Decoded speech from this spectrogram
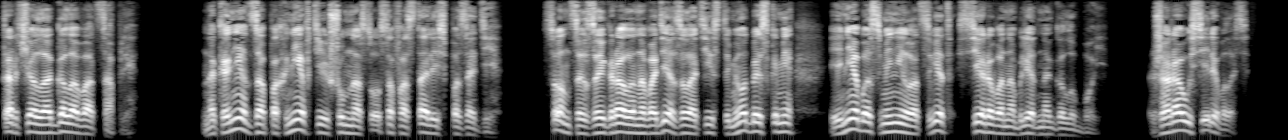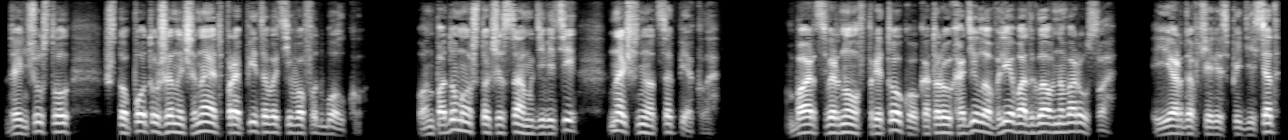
торчала голова цапли. Наконец запах нефти и шум насосов остались позади. Солнце заиграло на воде золотистыми отблесками, и небо сменило цвет серого на бледно-голубой. Жара усиливалась. Дэн чувствовал, что пот уже начинает пропитывать его футболку. Он подумал, что часам к девяти начнется пекло. Барт свернул в притоку, которая уходила влево от главного русла. Ярдов через пятьдесят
